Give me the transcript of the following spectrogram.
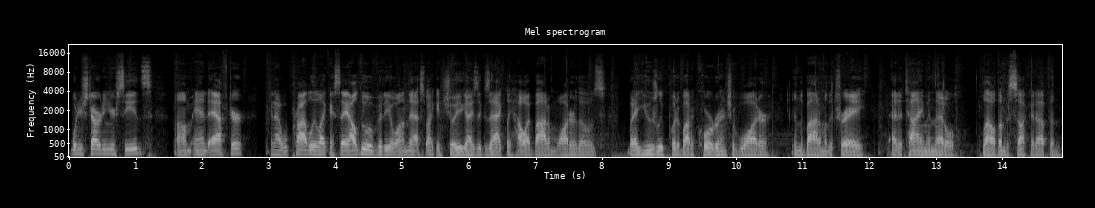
when you're starting your seeds um, and after. And I will probably, like I say, I'll do a video on that so I can show you guys exactly how I bottom water those. But I usually put about a quarter inch of water in the bottom of the tray at a time, and that'll allow them to suck it up and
